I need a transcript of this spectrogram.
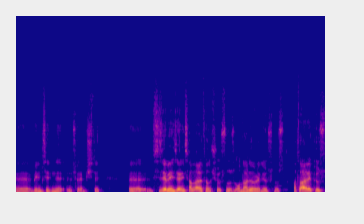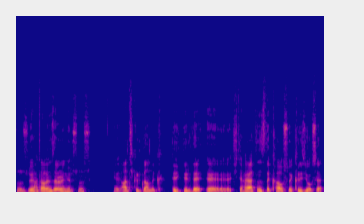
e, benimsediğini e, söylemişti. E, size benzer insanlarla tanışıyorsunuz, onlardan öğreniyorsunuz. Hatalar yapıyorsunuz ve hatalarınızı öğreniyorsunuz. E, anti kırıklanlık dedikleri de e, işte hayatınızda kaos ve kriz yoksa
